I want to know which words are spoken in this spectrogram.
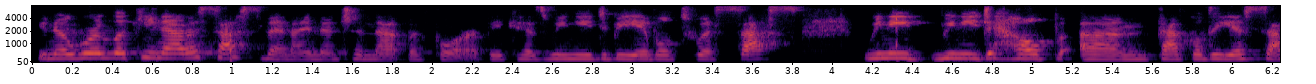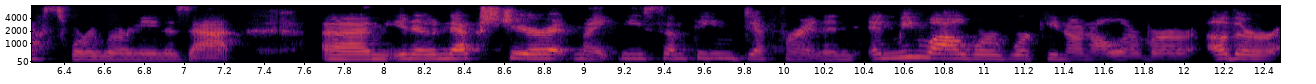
you know, we're looking at assessment. I mentioned that before because we need to be able to assess, we need, we need to help um, faculty assess where learning is at. Um, you know, next year it might be something different. And, and meanwhile, we're working on all of our other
